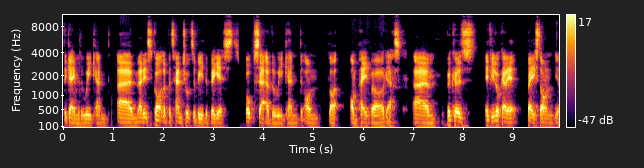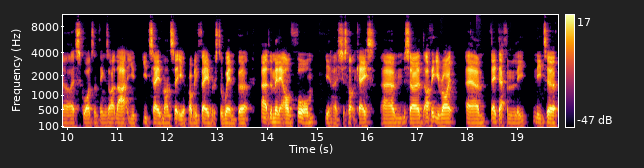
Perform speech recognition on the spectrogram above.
the game of the weekend, um, and it's got the potential to be the biggest upset of the weekend on like on paper, I guess, um, because if you look at it based on you know squads and things like that, you'd, you'd say Man City are probably favourites to win, but at the minute on form, you know, it's just not the case. Um, so I think you're right. Um, they definitely need to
